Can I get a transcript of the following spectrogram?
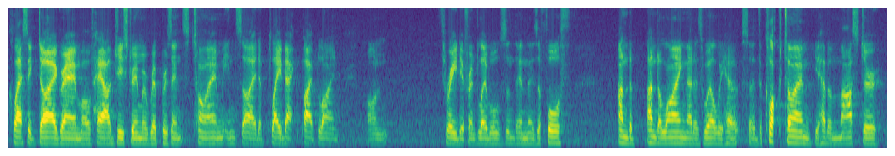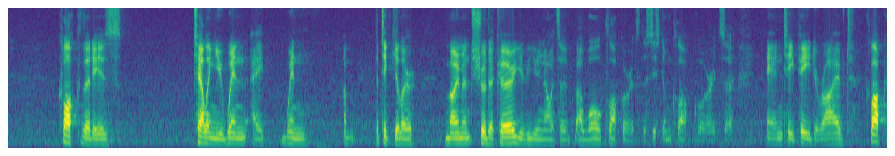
classic diagram of how GStreamer represents time inside a playback pipeline on three different levels, and then there's a fourth under, underlying that as well. We have so the clock time. You have a master clock that is telling you when a when a particular moment should occur. You, you know, it's a, a wall clock or it's the system clock or it's a NTP derived clock.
